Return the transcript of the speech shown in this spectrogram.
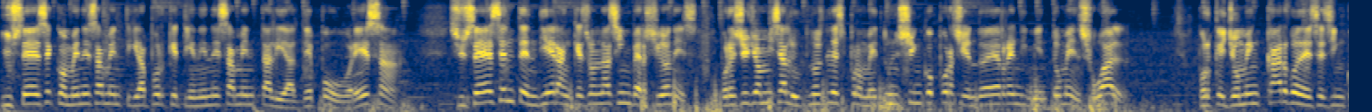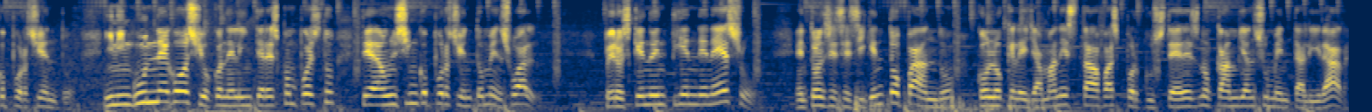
Y ustedes se comen esa mentira porque tienen esa mentalidad de pobreza. Si ustedes entendieran qué son las inversiones, por eso yo a mis alumnos les prometo un 5% de rendimiento mensual. Porque yo me encargo de ese 5%. Y ningún negocio con el interés compuesto te da un 5% mensual. Pero es que no entienden eso. Entonces se siguen topando con lo que le llaman estafas porque ustedes no cambian su mentalidad,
